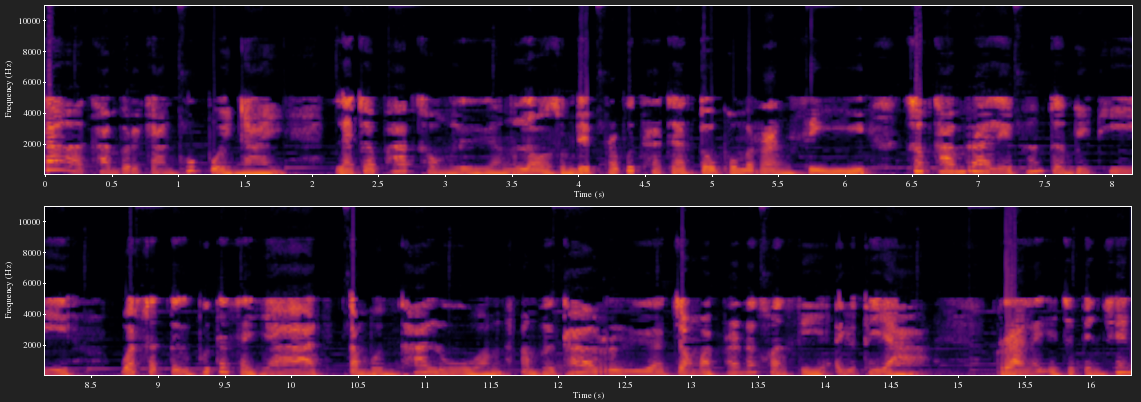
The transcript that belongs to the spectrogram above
สร้างอาคารบริการผู้ป่วยใน และเจ้าภาพทองเหลือง หล่อสมเด็จพระพุทธาจารย์โตพรมรังสี สอบถามรายละเอียดเพิ่มเติมได้ที่วัดสตือพุทธสยาตตำบลท่าหลวง อำเภอท่าเรือ จังหวัดพระนครศรีอยุธยา รายละเอียดจะเป็นเช่น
